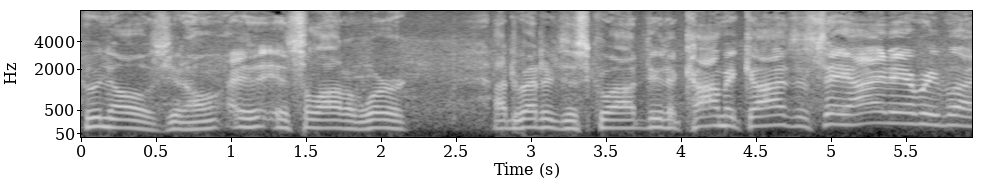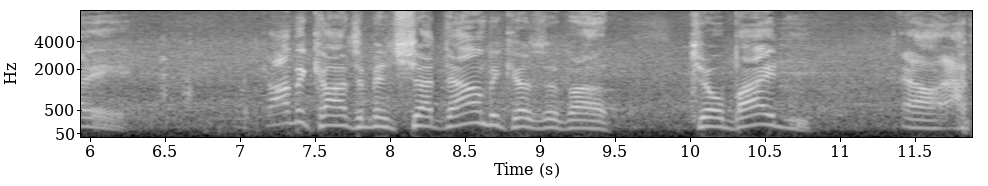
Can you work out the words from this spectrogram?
who knows? You know, it, it's a lot of work. I'd rather just go out do the Comic Cons and say hi to everybody. Comic Cons have been shut down because of uh, Joe Biden. Uh, I'm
